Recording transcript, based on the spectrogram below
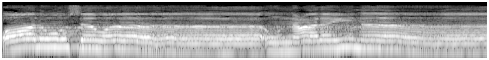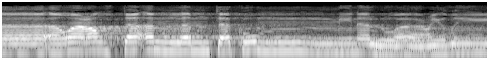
قالوا سواء علينا أوعظت أم لم تكن من الواعظين.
